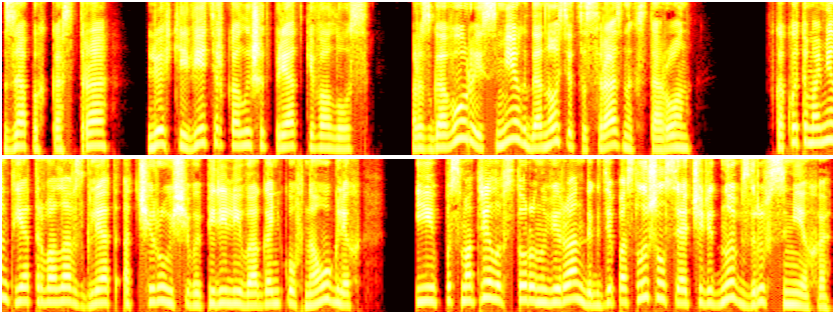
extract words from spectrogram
запах костра, легкий ветер колышет прядки волос. Разговоры и смех доносятся с разных сторон. В какой-то момент я оторвала взгляд от чарующего перелива огоньков на углях и посмотрела в сторону веранды, где послышался очередной взрыв смеха.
